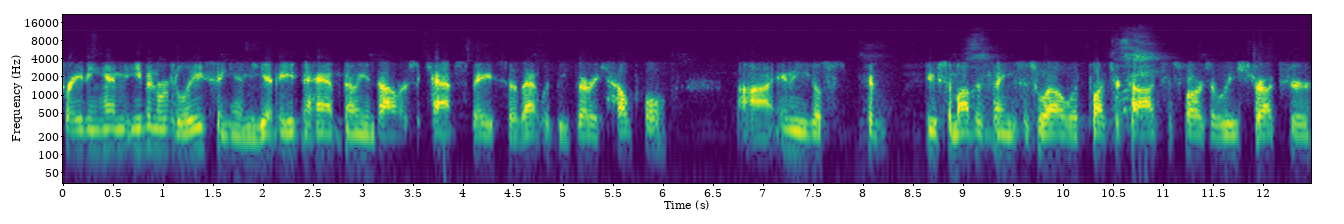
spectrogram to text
trading him, even releasing him, you get eight and a half million dollars of cap space, so that would be very helpful. Uh, and the Eagles could do some other things as well with Fletcher Cox as far as a restructure.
